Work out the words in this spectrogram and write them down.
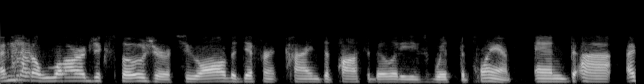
I've had a large exposure to all the different kinds of possibilities with the plant. And uh, I,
